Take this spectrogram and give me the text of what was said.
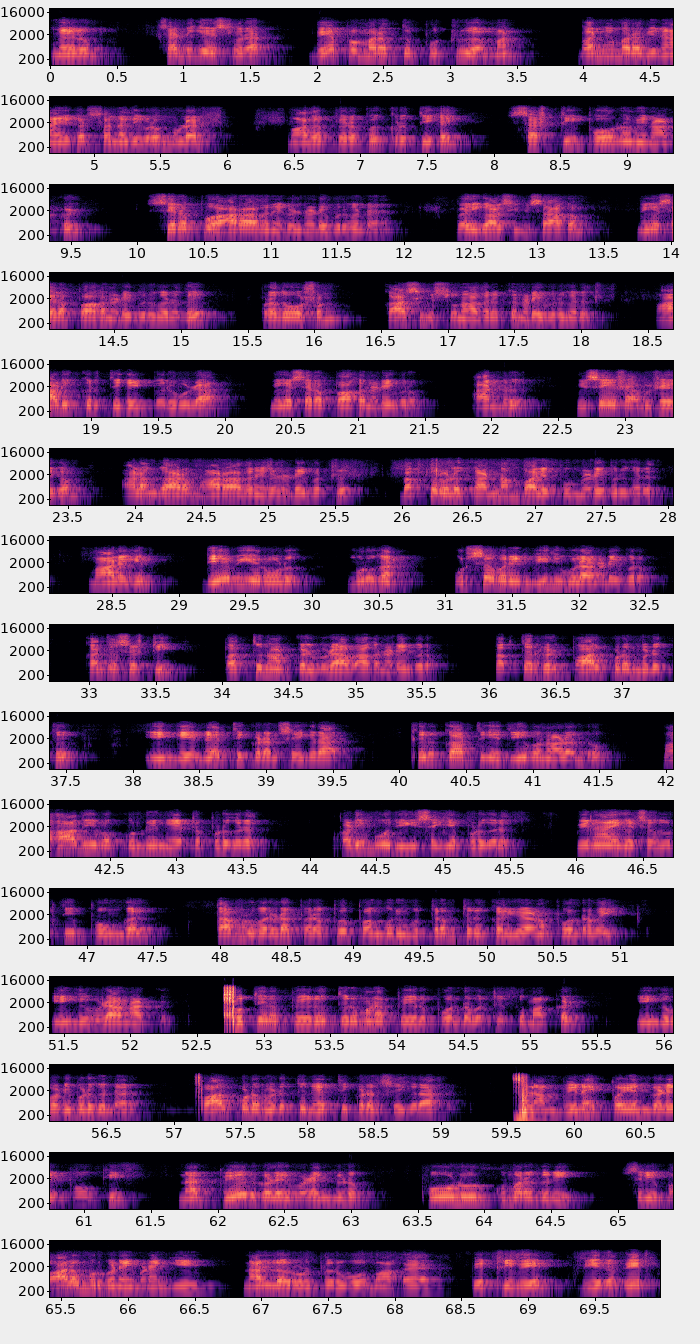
மேலும் சண்டிகேஸ்வரர் வேப்பமரத்து புற்று அம்மன் வன்னிமர விநாயகர் சன்னதிகளும் உள்ளன மாதப்பிறப்பு கிருத்திகை சஷ்டி பௌர்ணமி நாட்கள் சிறப்பு ஆராதனைகள் நடைபெறுகின்றன. வைகாசி விசாகம் மிக சிறப்பாக நடைபெறுகிறது. பிரதோஷம் காசி விஸ்வநாதருக்கு நடைபெறுகிறது. ஆடிக்கிருத்திகை பெருவிழா மிக சிறப்பாக நடைபெறும். அன்று விசேஷ அபிஷேகம் அலங்காரம் ஆராதனைகள் நடைபெற்று பக்தர்களுக்கு அன்னம்பாலிப்பும் நடைபெறுகிறது. மாலையில் தேவியரோடு முருகன் உற்சவரின் வீதி உலா நடைபெறும். கந்தசஷ்டி பத்து நாட்கள் விழாவாக நடைபெறும். பக்தர்கள் பால்குடம் எடுத்து இங்கே நேர்த்திக்கடன் செய்கிறார் திருக்கார்த்திகை தீபநாளன்றும் மகாதீப குன்றின் ஏற்றப்படுகிறது. படிபூஜை செய்யப்படுகிறது. விநாயகர் சதுர்த்தி பொங்கல் தமிழ் வருடப்பிறப்பு பங்குனி உத்திரம் திருக்கல்யாணம் போன்றவை இங்கு விழா நாட்கள். புத்திரப்பேறு திருமணப்பேறு போன்றவற்றிற்கு மக்கள் இங்கு வழிபடுகின்றனர். பால்குடம் எடுத்து நேர்த்திக்கடன் செய்கிறார்கள். நம் வினை பயன்களை போக்கி நற்பேறுகளை வழங்கிடும் போலூர் குமரகிரி ஸ்ரீ பாலமுருகனை வணங்கி நல்லருள் பெறுவோமாக. வெற்றிவேல் வீரவேல்.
